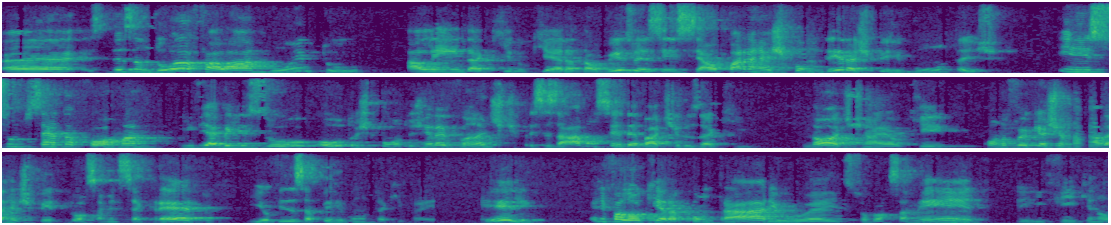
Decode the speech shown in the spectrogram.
é, se desandou a falar muito além daquilo que era talvez o essencial para responder às perguntas e isso, de certa forma, inviabilizou outros pontos relevantes que precisavam ser debatidos aqui. Note, Israel, que quando foi questionado a respeito do orçamento secreto, e eu fiz essa pergunta aqui para ele, ele falou que era contrário é, sobre o orçamento, enfim, que não,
